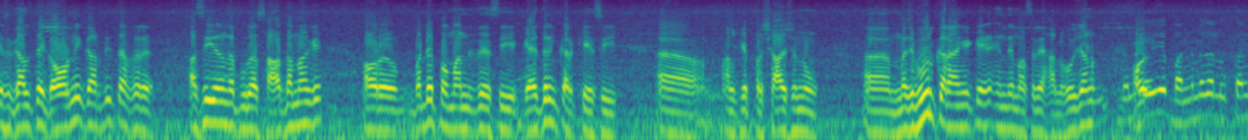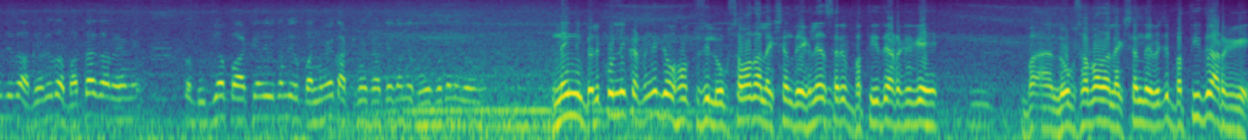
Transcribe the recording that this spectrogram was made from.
ਇਸ ਗੱਲ ਤੇ ਗੌਰ ਨਹੀਂ ਕਰਦੀ ਤਾਂ ਫਿਰ ਅਸੀਂ ਇਹਨਾਂ ਦਾ ਪੂਰਾ ਸਾਥ ਦੇਵਾਂਗੇ। ਔਰ ਵੱਡੇ ਪੈਮਾਨੇ ਤੇ ਅਸੀਂ ਗੈਦਰਿੰਗ ਕਰਕੇ ਅਸੀਂ ਅ, ਮਤਲਬ ਕਿ ਪ੍ਰਸ਼ਾਸਨ ਨੂੰ ਮਜਬੂਰ ਕਰਾਂਗੇ ਕਿ ਇਹਦੇ ਮਸਲੇ ਹੱਲ ਹੋ ਜਾਣ। ਮਤਲਬ ਇਹ 92 ਦਾ ਲੋਕਾਂ ਨੇ ਜਿਹੜਾ ਆਦਿਆਂ ਉਹਦਾ ਵਾਅਦਾ ਕਰ ਰਹੇ ਨੇ। ਤਾਂ ਦੂਜੀਆਂ ਪਾਰਟੀਆਂ ਦੇ ਵੀ ਕਹਿੰਦੇ 92 ਘੱਟ ਨੇ ਸਾਡੇ ਕਹਿੰਦੇ ਹੋਰ ਵਧਣਗੇ ਨਹੀਂ ਨਹੀਂ ਬਿਲਕੁਲ ਨਹੀਂ ਕੱਟਣਗੇ ਜੋ ਹੁਣ ਤੁਸੀਂ ਲੋਕ ਸਭਾ ਦਾ ਇਲੈਕਸ਼ਨ ਦੇਖ ਲਿਆ ਸਿਰਫ 32 ਤੇ ਅਟਕ ਗਏ ਲੋਕ ਸਭਾ ਦਾ ਇਲੈਕਸ਼ਨ ਦੇ ਵਿੱਚ 32 ਤੇ ਅਟਕ ਗਏ।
